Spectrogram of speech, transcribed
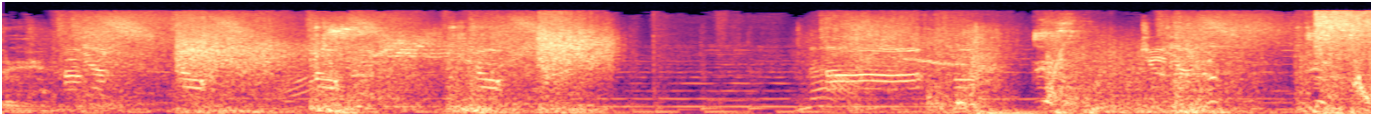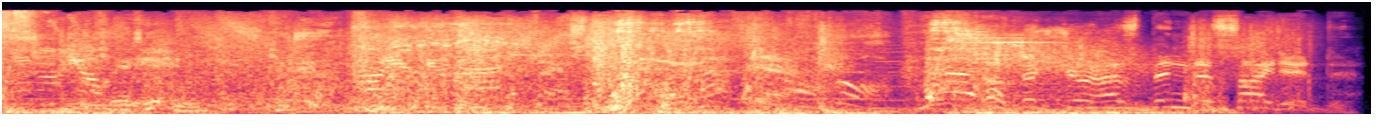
Ready. The victor has been decided.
